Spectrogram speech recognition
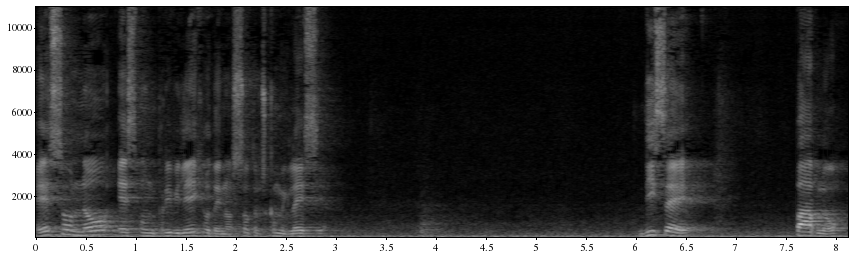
Eso no es un privilegio de nosotros como iglesia. Dice Pablo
